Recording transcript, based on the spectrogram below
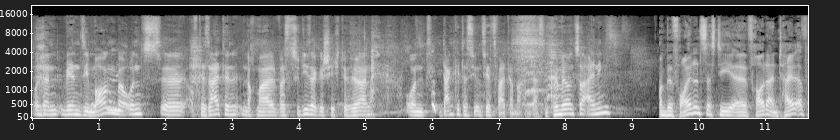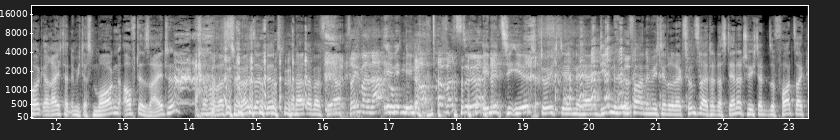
und dann werden Sie morgen bei uns äh, auf der Seite noch mal was zu dieser Geschichte hören. Und danke, dass Sie uns jetzt weitermachen lassen. Können wir uns so einigen? Und wir freuen uns, dass die äh, Frau da einen Teilerfolg erreicht hat, nämlich dass morgen auf der Seite nochmal was zu hören sein wird. Man hat aber fair Soll ich mal nachgucken, In- in- ob da was zu hören initiiert durch den Herrn Diedenhöfer, nämlich den Redaktionsleiter, dass der natürlich dann sofort sagt,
